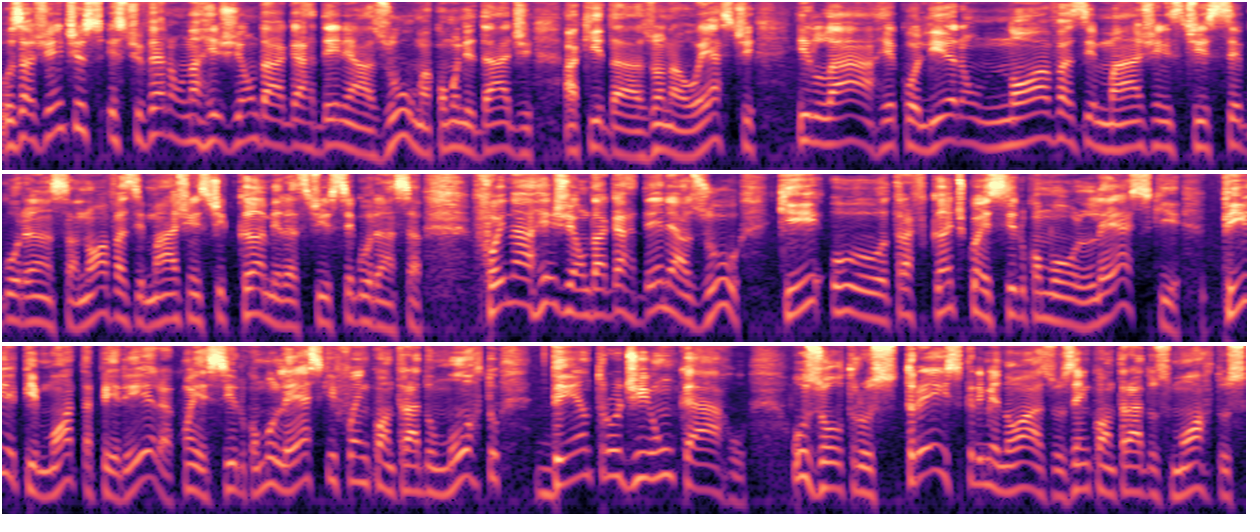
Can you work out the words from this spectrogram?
Os agentes estiveram na região da Gardênia Azul, uma comunidade aqui da zona oeste, e lá recolheram recolheram novas imagens de segurança, novas imagens de câmeras de segurança. Foi na região da Gardênia Azul que o traficante conhecido como Lesk, Felipe Mota Pereira, conhecido como Lesk, foi encontrado morto dentro de um carro. Os outros três criminosos encontrados mortos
